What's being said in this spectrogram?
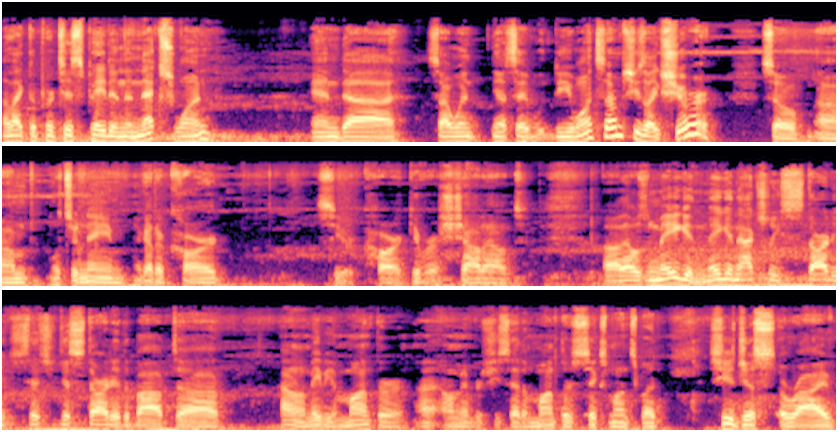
I like to participate in the next one, and uh, so I went. You know, said, "Do you want some?" She's like, "Sure." So, um, what's her name? I got her card. Let's see her card. Give her a shout out. Uh, that was Megan. Megan actually started. She said she just started about uh, I don't know, maybe a month or I don't remember. She said a month or six months, but she had just arrived.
